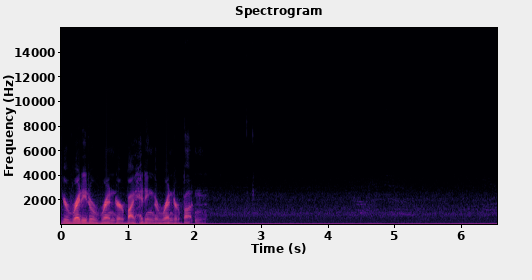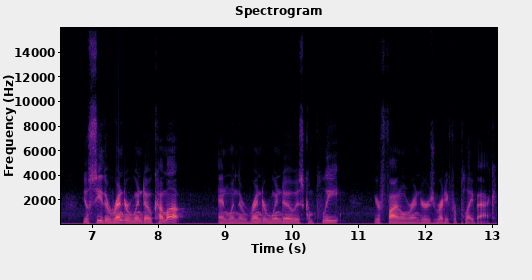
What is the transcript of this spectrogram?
you're ready to render by hitting the render button. You'll see the render window come up, and when the render window is complete, your final render is ready for playback.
